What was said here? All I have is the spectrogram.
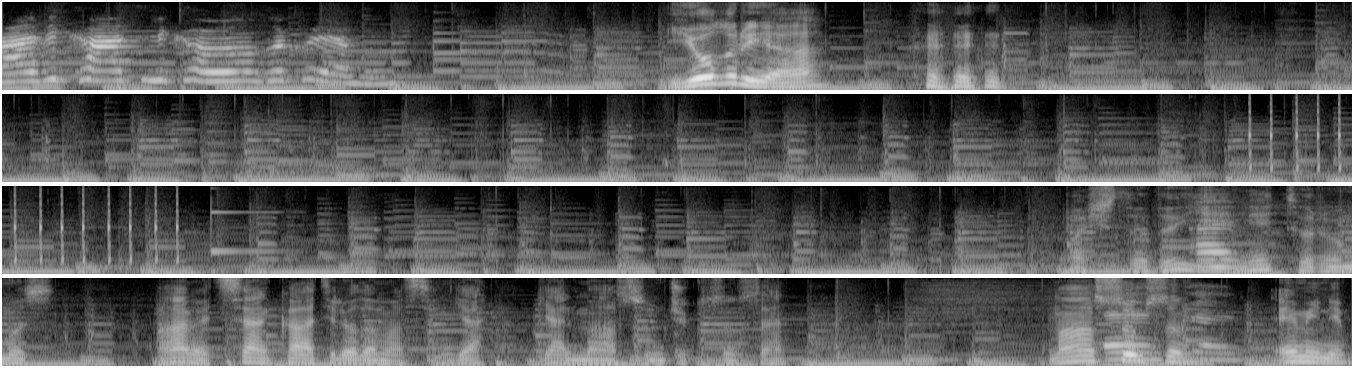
Abi katili kavanoza koyalım. İyi olur ya. Başladı yeni turumuz. Ahmet sen katil olamazsın. Gel. Gel masumcuksun sen. Masumsun. Evet Eminim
